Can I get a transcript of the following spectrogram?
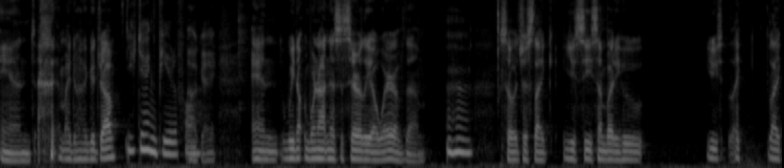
and am I doing a good job? You're doing beautiful. Okay, and we don't we're not necessarily aware of them. Mm-hmm. So it's just like you see somebody who you like like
